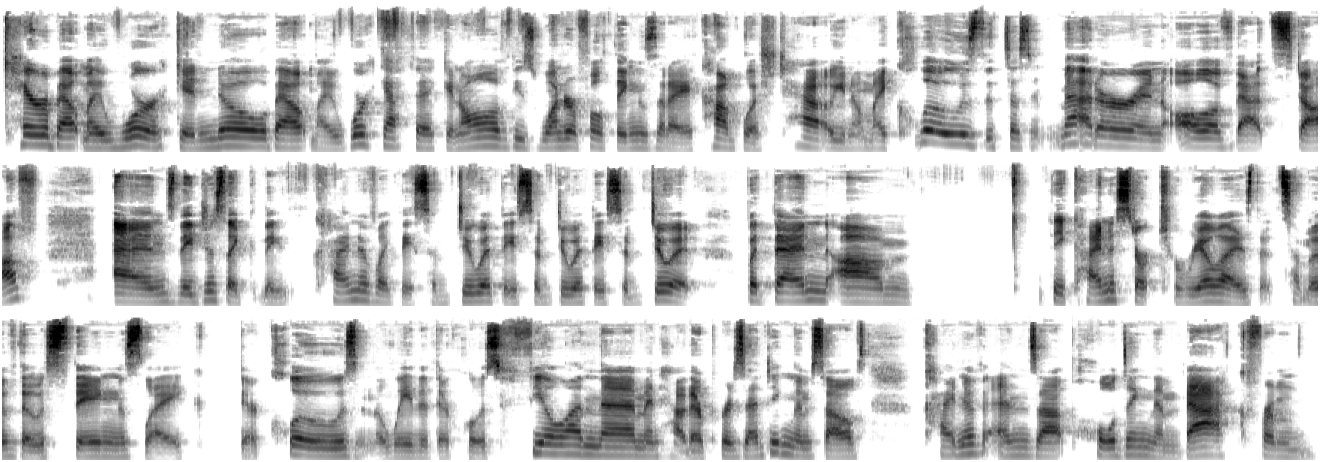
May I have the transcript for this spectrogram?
care about my work and know about my work ethic and all of these wonderful things that I accomplished, how, you know, my clothes, it doesn't matter, and all of that stuff. And they just like, they kind of like, they subdue it, they subdue it, they subdue it. But then um, they kind of start to realize that some of those things, like their clothes and the way that their clothes feel on them and how they're presenting themselves, kind of ends up holding them back from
